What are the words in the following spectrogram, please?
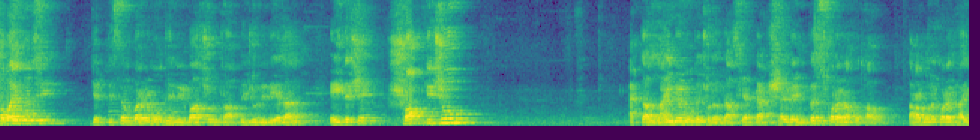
সবাই বলছি যে ডিসেম্বরের মধ্যে নির্বাচনটা আপনি যদি দিয়ে দেন, এই দেশে সব কিছু একটা লাইনের মধ্যে চলে যাবে। আজকে ব্যবসায়ীরা ইনভেস্ট করে না কোথাও। তারা মনে করে, ভাই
